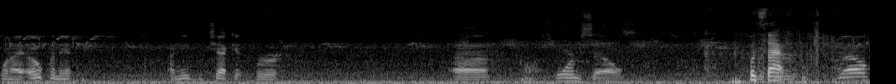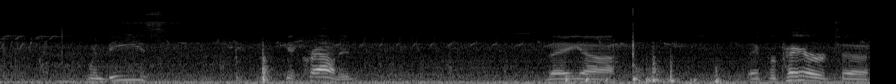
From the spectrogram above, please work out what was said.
when I open it, I need to check it for uh, swarm cells. What's that? are- well, when bees get crowded, they uh, they prepare to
